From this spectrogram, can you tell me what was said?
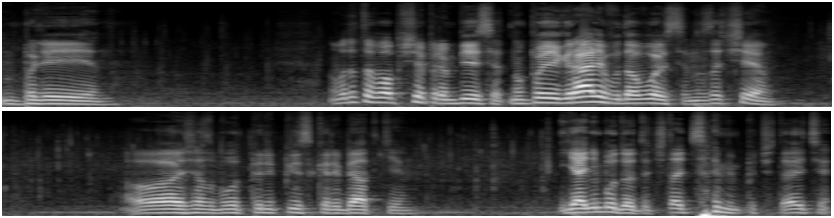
Блин. Вот это вообще прям бесит. Ну, поиграли в удовольствие, ну зачем? Ой, сейчас будет переписка, ребятки. Я не буду это читать, сами почитайте.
